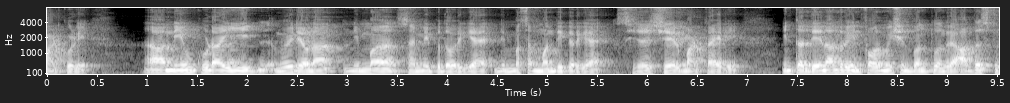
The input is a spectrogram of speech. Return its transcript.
ಮಾಡ್ಕೊಳ್ಳಿ. ನೀವು ಕೂಡ ಈ ವಿಡಿಯೋನ ನಿಮ್ಮ ಸಮೀಪದವರಿಗೆ, ನಿಮ್ಮ ಸಂಬಂಧಿಕರಿಗೆ ಶೇರ್ ಮಾಡ್ತಾ ಇರಿ. ಇಂಥದ್ದೇನಾದರೂ ಇನ್ಫಾರ್ಮೇಷನ್ ಬಂತು ಅಂದರೆ ಆದಷ್ಟು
